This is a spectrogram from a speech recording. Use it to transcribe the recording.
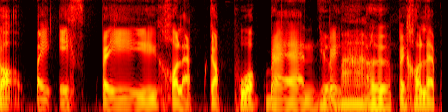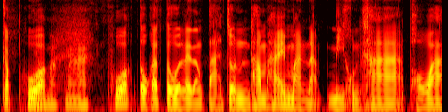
ก็ไป X ไปคอลแลบกับพวกแบรนด์เยอะไปมากเออไป collab กับพวกมากพวกตัวการ์ตูนอะไรต่างๆ จนทำให้มันอะมีคุณค่า เพราะว่า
